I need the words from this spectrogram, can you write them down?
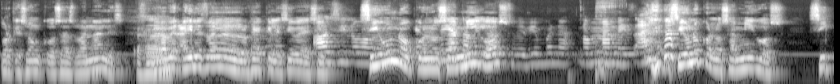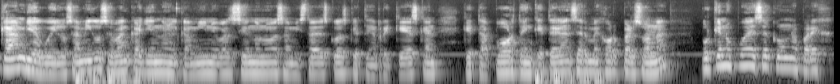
porque son cosas banales. Ajá. Pero a ver, ahí les va la analogía que les iba a decir. Ay, sí, no si uno con los amigos, se ve bien buena. No mames. si uno con los amigos sí cambia, güey, los amigos se van cayendo en el camino y vas haciendo nuevas amistades, cosas que te enriquezcan, que te aporten, que te hagan ser mejor persona, ¿por qué no puede ser con una pareja?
